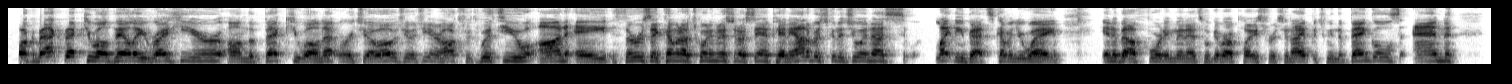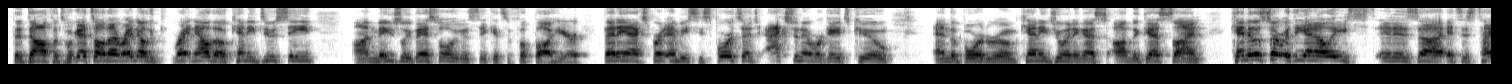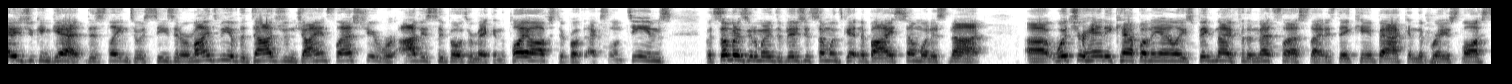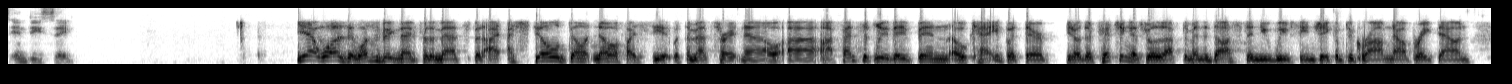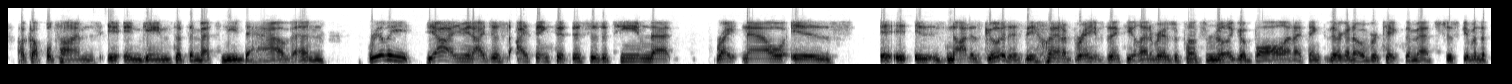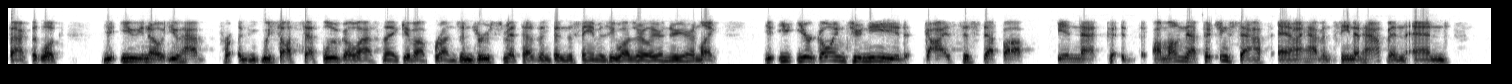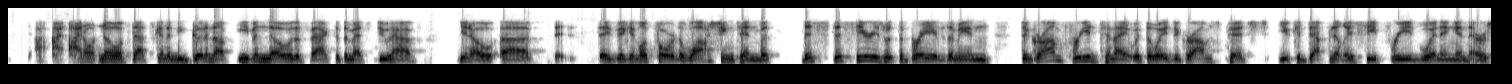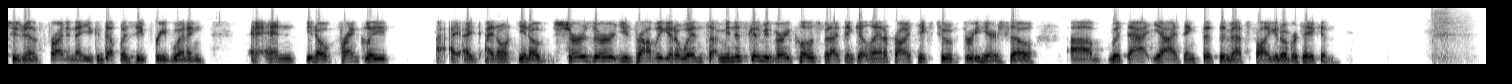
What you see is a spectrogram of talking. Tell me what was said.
Welcome back, BetQL Daily, right here on the BetQL Network. Joe O, Joe G, and Aaron Hawksworth with you on a Thursday. Coming up 20 minutes, our Sam Panayotovich is going to join us. Lightning bets coming your way in about 40 minutes. We'll give our plays for tonight between the Bengals and the Dolphins. We'll get to all that right now. Right now, though, Kenny Ducey on Major League Baseball. We're going to see kids of football here. Betting expert, NBC Sports Edge, Action Network HQ, and the boardroom. Kenny joining us on the guest line. Kenny, let's start with the NL East. It is uh, it's as tight as you can get this late into a season. It reminds me of the Dodgers and Giants last year, where obviously both are making the playoffs. They're both excellent teams, but someone is going to win a division, someone's getting a bye, someone is not. Uh, what's your handicap on the NL East? Big night for the Mets last night as they came back and the Braves lost in DC. Yeah, it was. It was a big night for the Mets, but I, I still don't know if I see it with the Mets right now. Uh, offensively, they've been okay, but their you know their pitching has really left them in the dust. And you, we've seen Jacob Degrom now break down a couple times in, in games that the Mets need to have. And really, yeah, I mean, I just I think that this is a team that right now is is not as good as the Atlanta Braves. I think the Atlanta Braves are playing some really good ball, and I think they're going to overtake the Mets just given the fact that look you, you know you have we saw Seth Lugo last night give up runs, and Drew Smith hasn't been the same as he was earlier in the year. And like you're going to need guys to step up in that among that pitching staff, and I haven't seen it happen. And I, I don't know if that's going to be good enough, even though the fact that the Mets do have, you know, uh, they, they can look forward to Washington, but this this series with the Braves, I mean, Degrom Fried tonight with the way Degrom's pitched, you could definitely see Fried winning, and or excuse me, on Friday night you could definitely see Fried winning. And, and you know, frankly, I, I, I don't, you know, Scherzer, you'd probably get a win. So, I mean, it's going to be very close, but I think Atlanta probably takes two of three here. So um, with that, yeah, I think that the Mets probably get overtaken.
